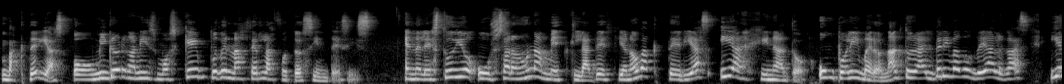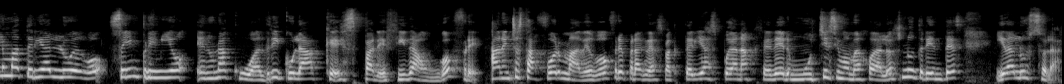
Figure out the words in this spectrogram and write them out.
bacterias o microorganismos que pueden hacer la fotosíntesis. En el estudio usaron una mezcla de cianobacterias y alginato, un polímero natural derivado de algas, y el material luego se imprimió en una cuadrícula que es parecida a un gofre. Han hecho esta forma de gofre para que las bacterias puedan acceder muchísimo mejor a los nutrientes y a la luz solar.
